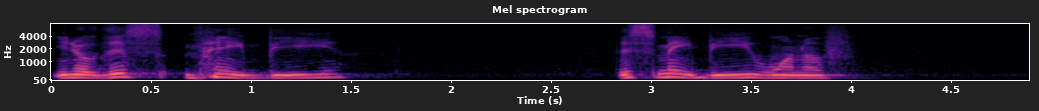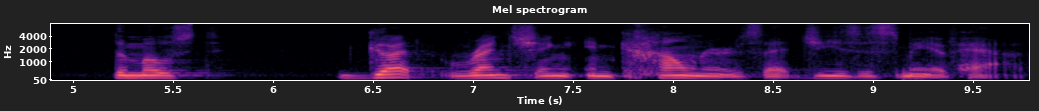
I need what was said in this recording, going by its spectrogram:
You know, this may be this may be one of the most gut wrenching encounters that Jesus may have had.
